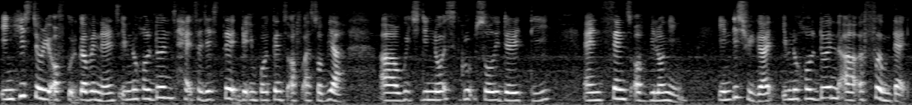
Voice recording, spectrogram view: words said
In History of Good Governance, Ibn Khaldun had suggested the importance of asobia, uh, which denotes group solidarity and sense of belonging. In this regard, Ibn Khaldun uh, affirmed that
